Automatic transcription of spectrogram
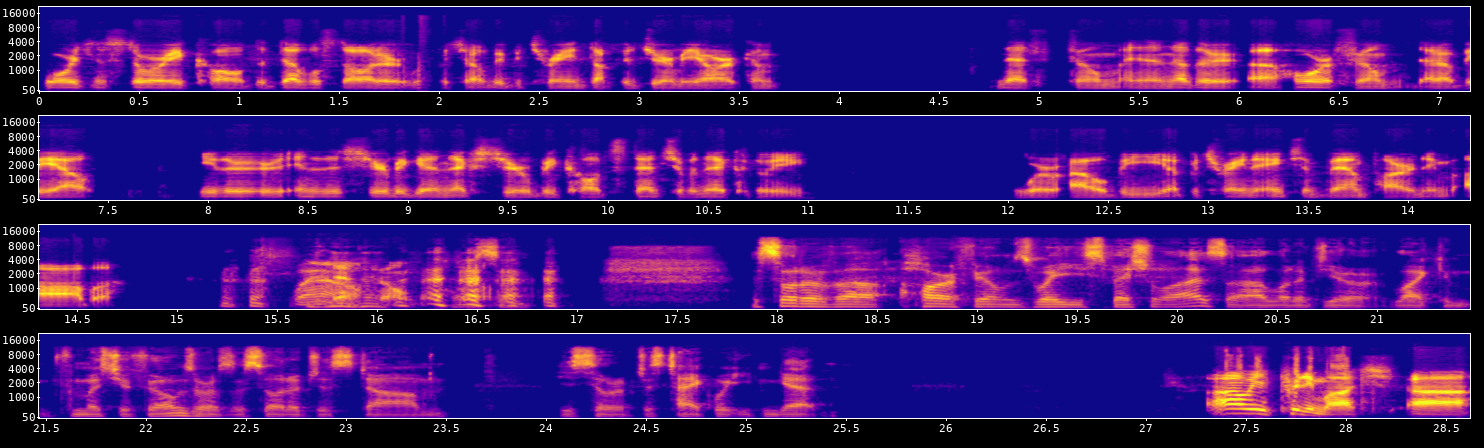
origin story called The Devil's Daughter, which I'll be portraying Dr. Jeremy Arkham. That film and another uh, horror film that'll be out either end of this year, beginning next year, will be called Stench of Iniquity, where I'll be uh, portraying an ancient vampire named Abba. wow. film. Awesome. The sort of uh, horror films where you specialize, uh, a lot of your like in, for most of your films, or is it sort of just um, you sort of just take what you can get? I mean, pretty much. Uh,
